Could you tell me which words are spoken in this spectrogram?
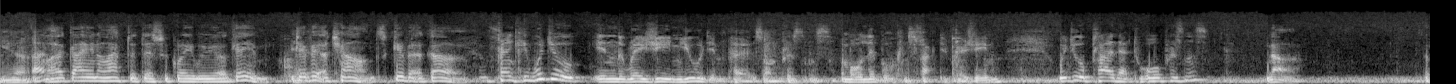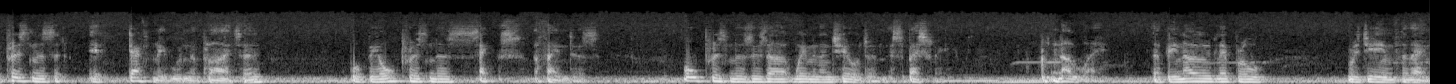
Yeah. I, again, I have to disagree with you again. Give it a chance. Give it a go. Frankie, would you, in the regime you would impose on prisoners, a more liberal, constructive regime, would you apply that to all prisoners? No. The prisoners it definitely wouldn't apply to would be all prisoners, sex offenders. All prisoners is are women and children, especially. No way. There'd be no liberal regime for them.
